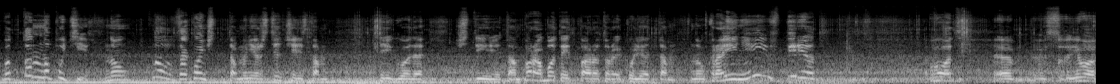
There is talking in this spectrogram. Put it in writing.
вот он на пути. Ну, ну закончит там университет через там три года, четыре, там поработает пару-тройку лет там на Украине и вперед. Вот. Э, его,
